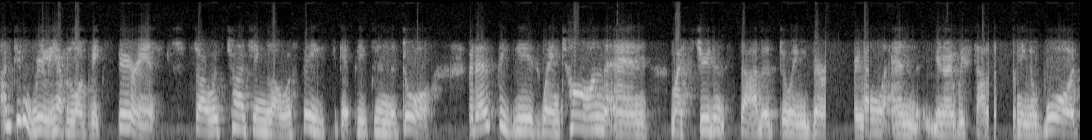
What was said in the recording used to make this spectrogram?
I didn't really have a lot of experience. So I was charging lower fees to get people in the door. But as the years went on and my students started doing very well and, you know, we started winning awards,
